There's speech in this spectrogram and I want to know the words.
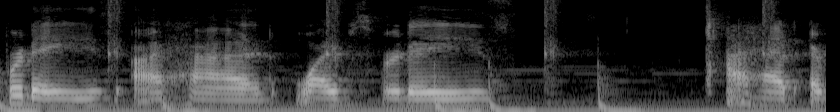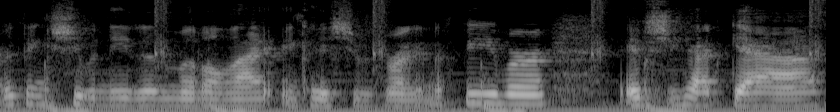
for days. I had wipes for days. I had everything she would need in the middle of the night in case she was running a fever, if she had gas.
